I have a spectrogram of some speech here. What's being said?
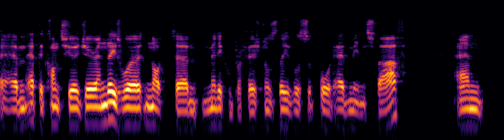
um, at the concierge and these were not um, medical professionals; these were support admin staff, and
